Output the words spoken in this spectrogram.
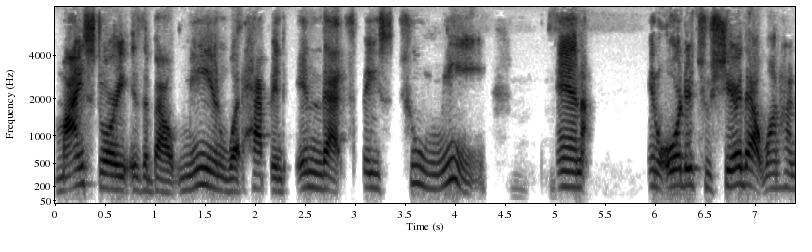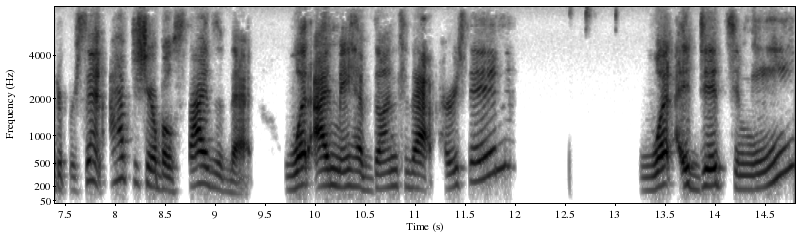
my story is about me and what happened in that space to me. Mm-hmm. And in order to share that 100%, I have to share both sides of that. What I may have done to that person, what it did to me,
